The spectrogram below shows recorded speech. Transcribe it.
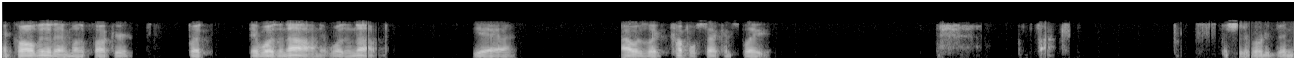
I called into that motherfucker, but it wasn't on. It wasn't up. Yeah. I was like a couple seconds late. Fuck. I should have already been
